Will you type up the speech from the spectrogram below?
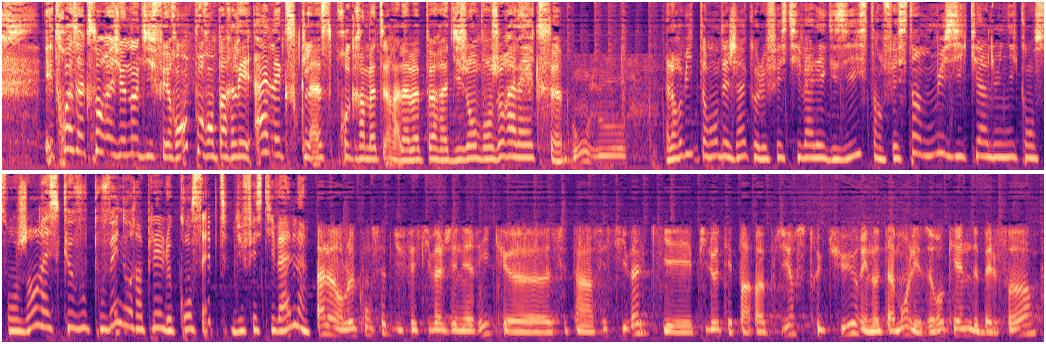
et 3 accents régionaux différents. Pour en parler, Alex Classe, programmateur à la vapeur à Dijon. Bonjour Alex. Bonjour. Alors 8 ans déjà que le festival existe, un festin musical unique en son genre. Est-ce que vous pouvez nous rappeler le concept du festival? Alors le concept du festival générique, euh, c'est un festival qui est piloté par euh, plusieurs structures et notamment les Eurocaines de Belfort.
